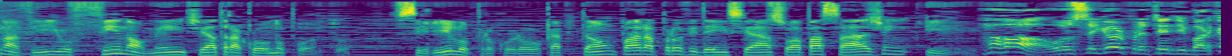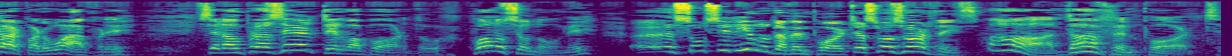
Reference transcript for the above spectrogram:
Navio finalmente atracou no porto. Cirilo procurou o capitão para providenciar sua passagem e. Ah, o senhor pretende embarcar para o Havre. Será um prazer tê-lo a bordo. Qual o seu nome? Uh, sou Cirilo Davenport, às suas ordens. Ah, Davenport.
